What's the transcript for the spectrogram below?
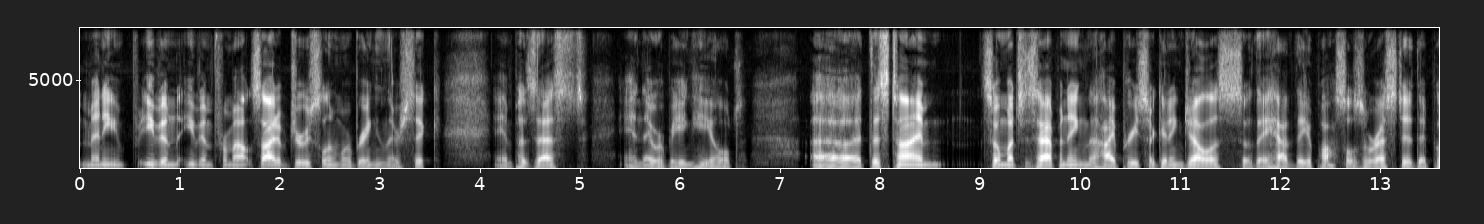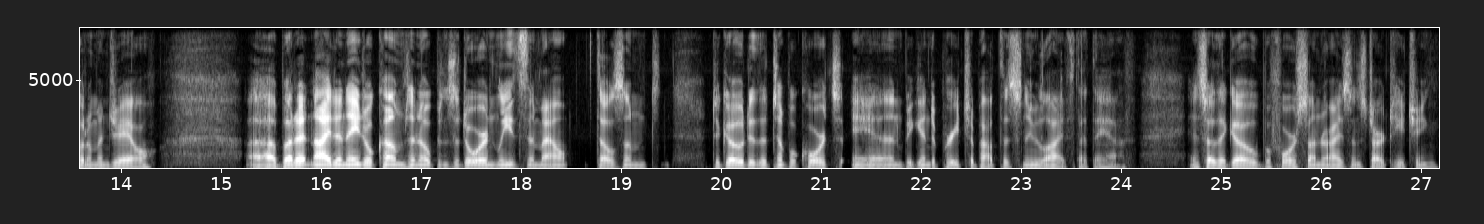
many, even even from outside of Jerusalem, were bringing their sick and possessed, and they were being healed. Uh, at this time, so much is happening. The high priests are getting jealous, so they have the apostles arrested. They put them in jail. Uh, but at night, an angel comes and opens the door and leads them out, tells them t- to go to the temple courts and begin to preach about this new life that they have. And so they go before sunrise and start teaching.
